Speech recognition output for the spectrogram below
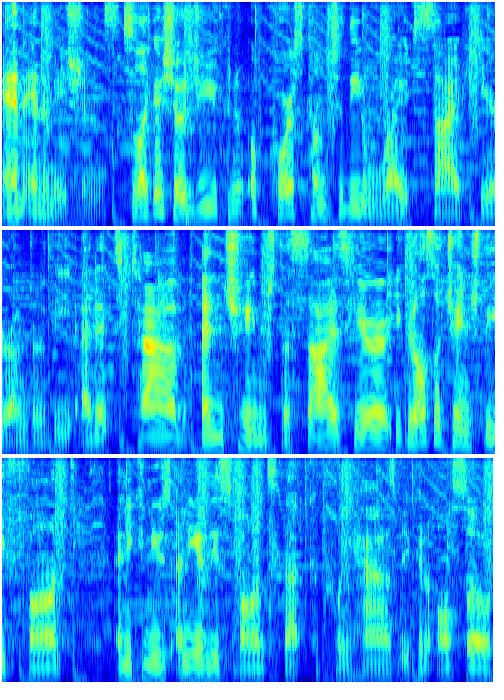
and animations. So like I showed you, you can of course come to the right side here under the Edit tab and change the size here. You can also change the font and you can use any of these fonts that Kapwing has, but you can also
